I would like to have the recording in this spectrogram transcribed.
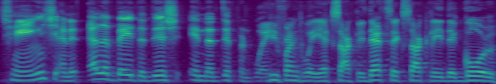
change and it elevate the dish in a different way. Different way, exactly. That's exactly the goal.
